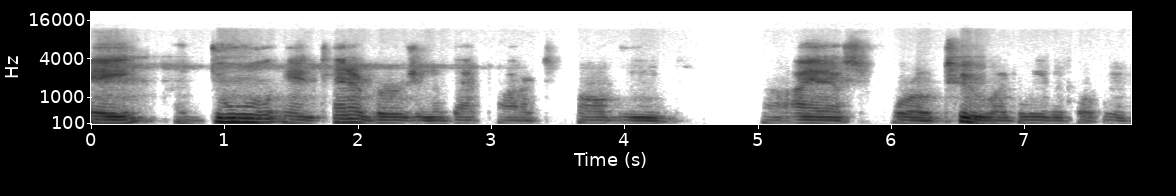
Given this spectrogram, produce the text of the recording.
a, a dual antenna version of that product called the uh, INS 402, I believe is what we've,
